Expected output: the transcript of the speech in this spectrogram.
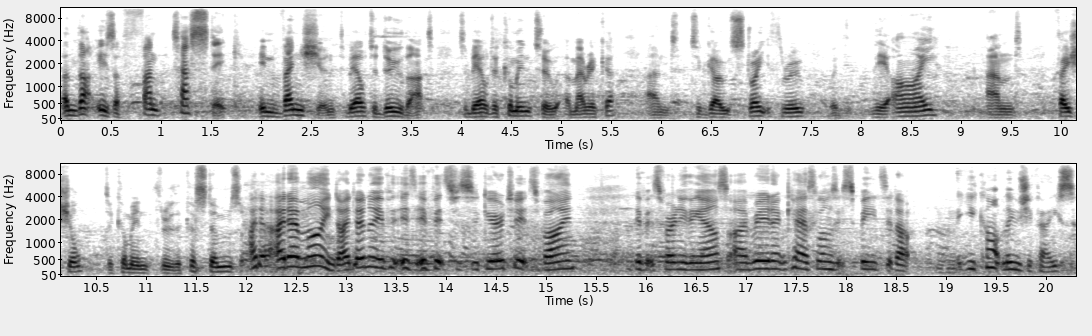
And that is a fantastic invention to be able to do that, to be able to come into America and to go straight through with the eye and facial to come in through the customs. I don't, I don't mind. I don't know if it's, if it's for security, it's fine. If it's for anything else, I really don't care as long as it speeds it up. You can't lose your face.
